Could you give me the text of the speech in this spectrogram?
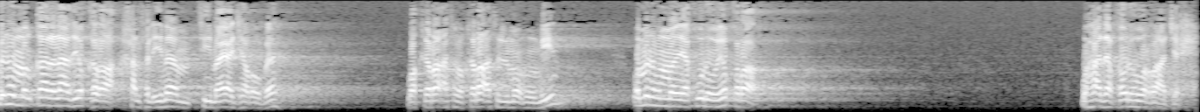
منهم من قال لا يقرأ خلف الإمام فيما يجهر به وقراءته قراءة للمأمومين ومنهم من يقول يقرأ وهذا القول هو الراجح.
